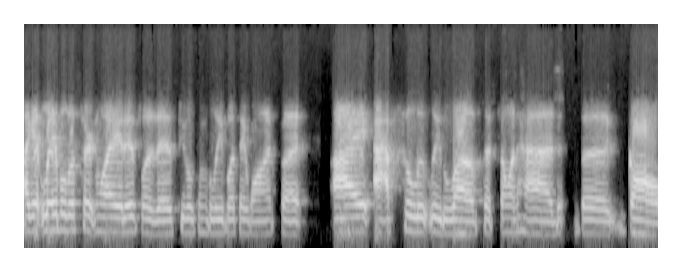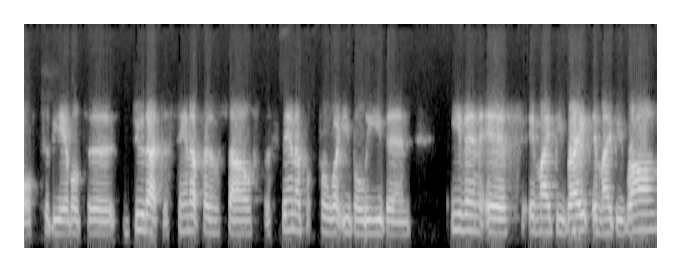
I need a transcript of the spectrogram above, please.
I get labeled a certain way. It is what it is. People can believe what they want, but I absolutely love that someone had the gall to be able to do that, to stand up for themselves, to stand up for what you believe in, even if it might be right, it might be wrong.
